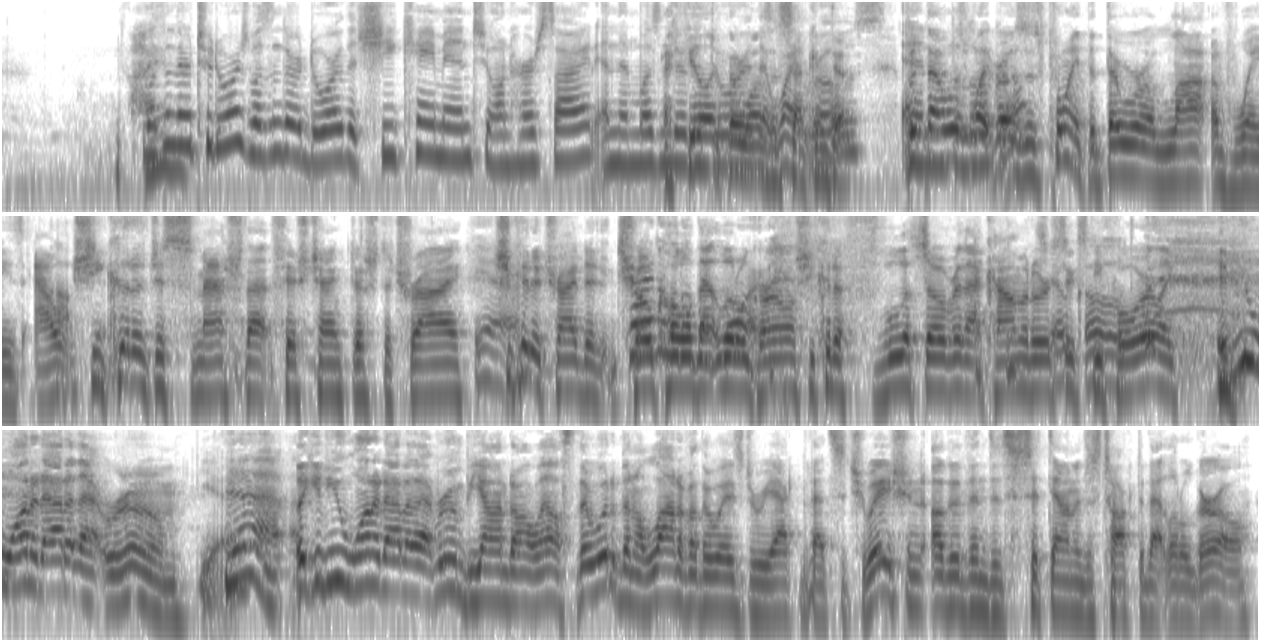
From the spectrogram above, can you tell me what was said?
wasn't there two doors? Wasn't there a door that she came into on her side, and then wasn't I there feel the like door there was that a White second door. Rose? But and that was little White girl? Rose's point that there were a lot of ways out. She Options. could have just smashed that fish tank just to try. Yeah. She could have tried to Tried a little chokehold that bit little more. girl. She could have flipped over that Commodore Chokehold. 64. Like if you wanted out of that room, Yeah. yeah, Like if you wanted out of that room beyond all else, there would have been a lot of other ways to react to that situation other than to sit down and just talk to that little girl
